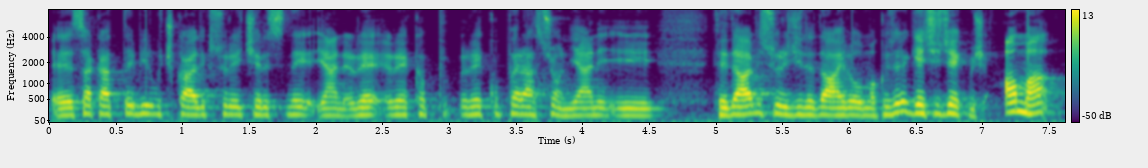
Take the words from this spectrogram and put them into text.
E, sakatlığı bir buçuk aylık süre içerisinde yani re- rekup- rekuperasyon yani e, tedavi süreci de dahil olmak üzere geçecekmiş. Ama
